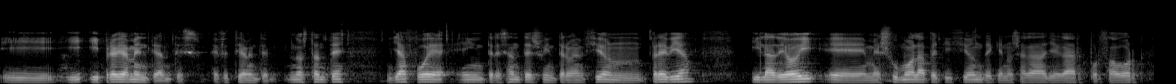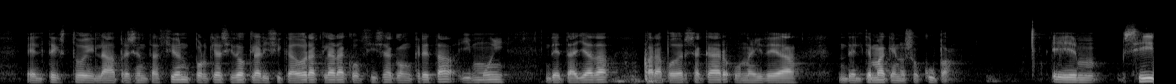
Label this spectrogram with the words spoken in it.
y, previamente antes, efectivamente. No obstante, ya fue interesante su intervención previa y la de hoy eh, me sumo a la petición de que nos haga llegar, por favor, el texto y la presentación porque ha sido clarificadora, clara, concisa, concreta y muy detallada para poder sacar una idea del tema que nos ocupa. Em, sí,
